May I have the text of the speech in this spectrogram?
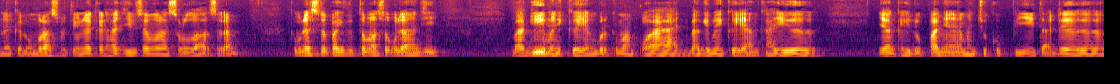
naikkan umrah seperti menaikkan haji bersama Rasulullah SAW. Kemudian selepas itu termasuk bulan haji. Bagi mereka yang berkemampuan, bagi mereka yang kaya, yang kehidupannya mencukupi, tak ada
